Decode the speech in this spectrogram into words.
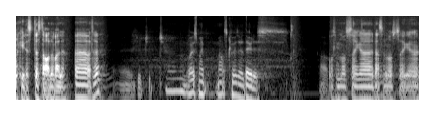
Okay, das, das dauert eine Weile. Äh, warte, Um, Where's my mouse cursor? There it is. Ist ein Mauszeiger? Da ist ein Mauszeiger.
